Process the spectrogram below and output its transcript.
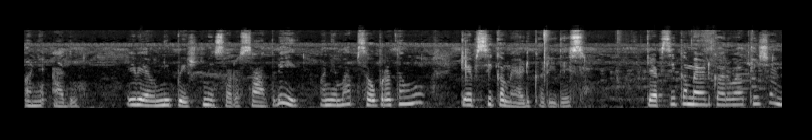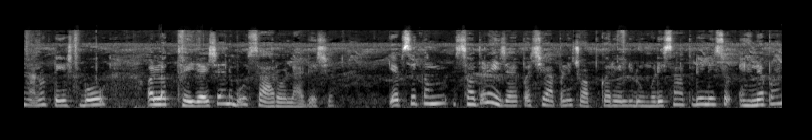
અને આદું એ બેવની પેસ્ટને સરસ સાંતળી અને એમાં સૌપ્રથમ હું કેપ્સિકમ એડ કરી દઈશ. કેપ્સિકમ એડ કરવાથી છે ને આનો ટેસ્ટ બહુ અલગ થઈ જાય છે અને બહુ સારો લાગે છે. કેપ્સિકમ સાંતળી જાય પછી આપણે ચોપ કરેલી ડુંગળી સાંતળી લઈશું. એને પણ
